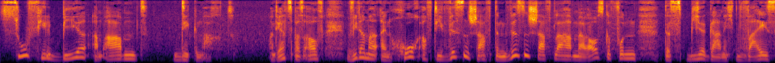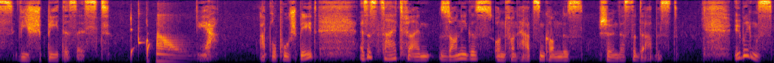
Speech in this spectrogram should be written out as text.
zu viel Bier am Abend dick macht. Und jetzt pass auf, wieder mal ein Hoch auf die Wissenschaft, denn Wissenschaftler haben herausgefunden, dass Bier gar nicht weiß, wie spät es ist. Ja, apropos spät, es ist Zeit für ein sonniges und von Herzen kommendes Schön, dass du da bist. Übrigens,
